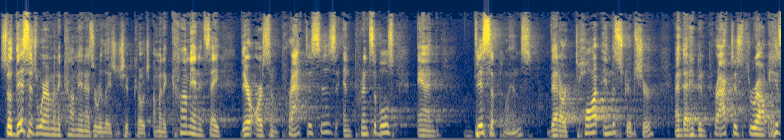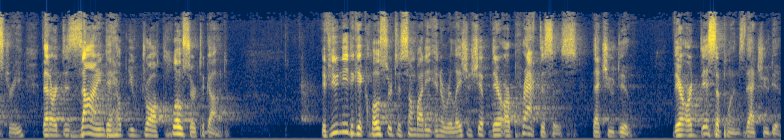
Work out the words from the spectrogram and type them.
So, this is where I'm going to come in as a relationship coach. I'm going to come in and say there are some practices and principles and disciplines that are taught in the scripture and that have been practiced throughout history that are designed to help you draw closer to God. If you need to get closer to somebody in a relationship, there are practices that you do. There are disciplines that you do,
